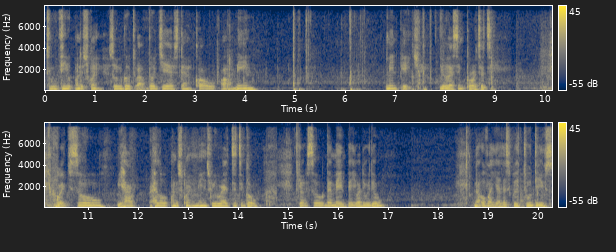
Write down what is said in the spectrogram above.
to view on the screen. So we go to app.js then call our main main page. Okay, let's import it great. So we have hello on the screen means we're ready to go. Okay so the main page what do we do? Now over here let's create two divs.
